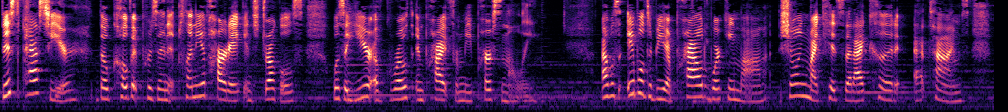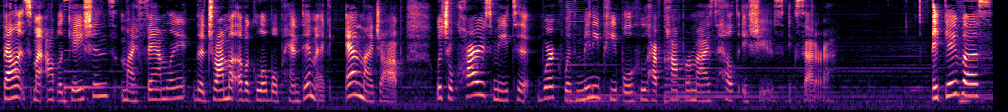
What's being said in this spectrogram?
This past year, though COVID presented plenty of heartache and struggles, was a year of growth and pride for me personally. I was able to be a proud working mom, showing my kids that I could, at times, balance my obligations, my family, the drama of a global pandemic, and my job, which requires me to work with many people who have compromised health issues, etc. It gave us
